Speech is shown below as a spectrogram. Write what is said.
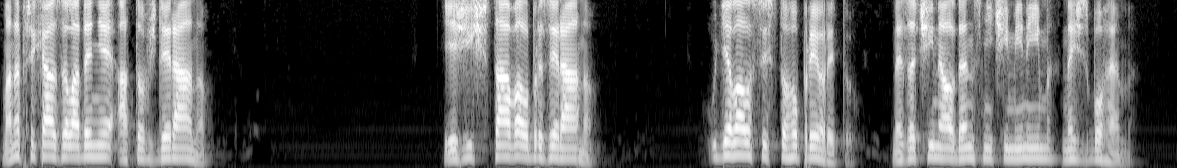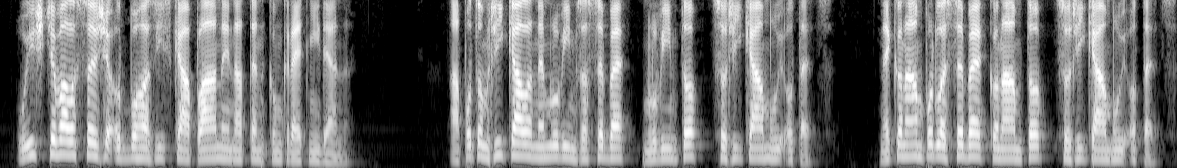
Mana přicházela denně a to vždy ráno. Ježíš vstával brzy ráno. Udělal si z toho prioritu. Nezačínal den s ničím jiným než s Bohem. Ujišťoval se, že od Boha získá plány na ten konkrétní den. A potom říkal, nemluvím za sebe, mluvím to, co říká můj otec. Nekonám podle sebe, konám to, co říká můj otec.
